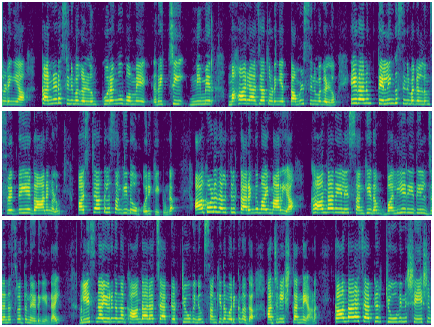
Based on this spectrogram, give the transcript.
തുടങ്ങിയ കന്നഡ സിനിമകളിലും കുരങ്ങു ബൊമ്മെ റിച്ചി നിമിർ മഹാരാജ തുടങ്ങിയ തമിഴ് സിനിമകളിലും ഏതാനും തെലുങ്ക് സിനിമകളിലും ശ്രദ്ധേയ ഗാനങ്ങളും പശ്ചാത്തല സംഗീതവും ഒരുക്കിയിട്ടുണ്ട്. ആഗോളതലത്തിൽ തരംഗമായി മാറിയ ഖാന്താരയിലെ സംഗീതം വലിയ രീതിയിൽ ജനശ്രദ്ധ നേടുകയുണ്ടായി. റിലീസിനായി ഒരുങ്ങുന്ന ഖാന്താര ചാപ്റ്റർ ടൂവിനും സംഗീതം ഒരുക്കുന്നത് അജ്നീഷ് തന്നെയാണ്. കാന്താര ചാപ്റ്റർ ടൂവിന് ശേഷം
